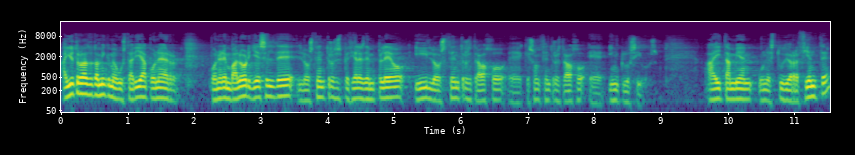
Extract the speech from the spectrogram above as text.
Hay otro dato también que me gustaría poner, en valor y es el de los centros especiales de empleo y los centros de trabajo eh, que son centros de trabajo inclusivos. Hay también un estudio reciente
